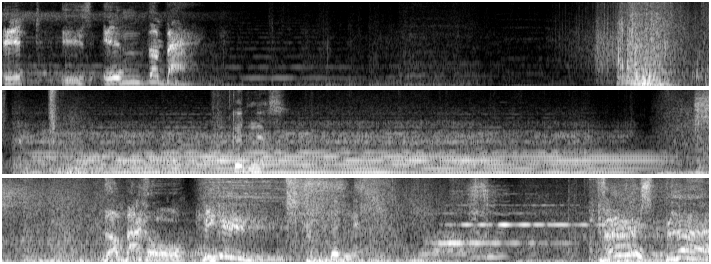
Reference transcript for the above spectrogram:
It is in the bag. Goodness. The battle begins! Goodness. First blood!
